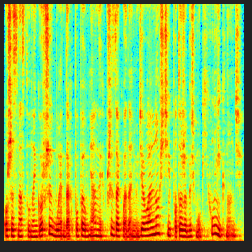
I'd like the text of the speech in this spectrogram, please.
o 16 najgorszych błędach popełnianych przy zakładaniu działalności po to, żebyś mógł ich uniknąć.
